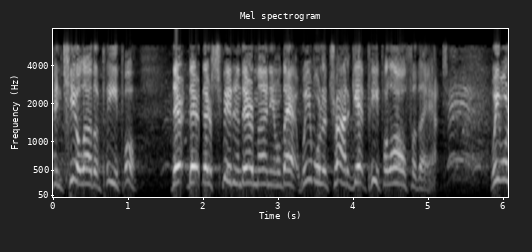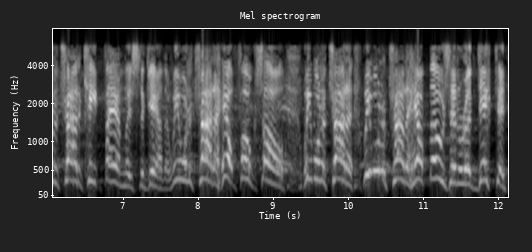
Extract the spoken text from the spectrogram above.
and kill other people. They're, they're, they're spending their money on that. We want to try to get people off of that. We want to try to keep families together. We want to try to help folks all. We want to try to, we want to try to help those that are addicted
